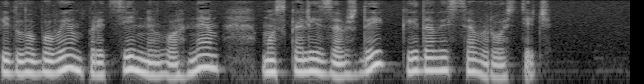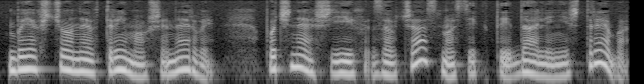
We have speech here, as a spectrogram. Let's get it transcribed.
під лобовим прицільним вогнем москалі завжди кидалися в розтіч. Бо якщо, не втримавши нерви, почнеш їх завчасно сікти далі, ніж треба,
